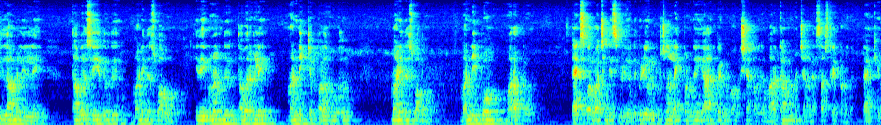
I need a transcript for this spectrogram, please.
இல்லாமல் இல்லை. தவறு செய்வது மனித சுவாபம் இதை உணர்ந்து தவறுகளை மன்னிக்க பழகுவதும் மனித சுவாபம் மன்னிப்போம் மறப்போம். தேங்க்ஸ் ஃபார் வாட்சிங் திஸ் வீடியோ இந்த வீடியோ உங்களுக்கு பிடிச்சதா லைக் பண்ணுங்கள் யாருக்கு பயன்படுமோ அவங்க ஷேர் பண்ணுங்கள் மறக்காமல் நம்ம சேனலை சப்ஸ்கிரைப் பண்ணுங்கள் தேங்க்யூ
